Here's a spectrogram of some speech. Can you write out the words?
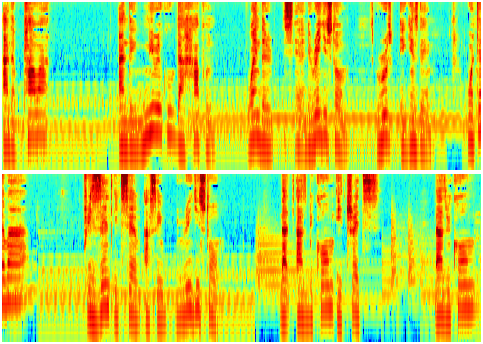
at the power and the miracle that happened when the uh, the raging storm rose against them, whatever present itself as a raging storm that has become a threat, that has become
